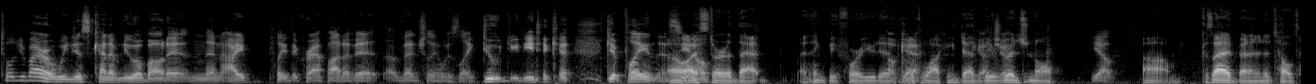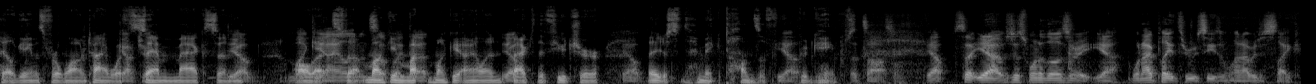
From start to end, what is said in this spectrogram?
told you about, it, or we just kind of knew about it, and then I played the crap out of it. Eventually, and was like, dude, you need to get get playing this. oh, you know? I started that I think before you did Okay. with Walking Dead, Gotcha. the original. Yep. because I had been into Telltale games for a long time with Gotcha. Sam Max and Yep. All Monkey that Island stuff. Monkey stuff like Mon- that. Monkey Island, Yep. Back to the Future. Yep. They just they make tons of Yeah. good games. That's awesome. Yeah. So yeah, it was just one of those. Where, yeah, when I played through season one, I was just like,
